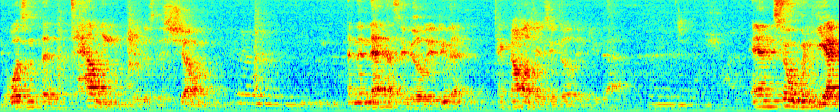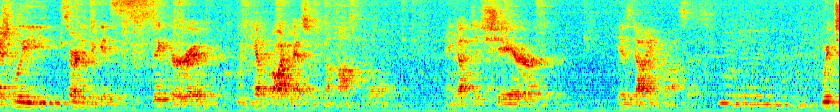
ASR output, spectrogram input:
It wasn't the telling, it was the showing. Hmm. And the net has the ability to do that. Technology has the ability to do that. And so when he actually started to get sicker, we kept broadcasting from the hospital and got to share his dying process. Mm-hmm. Which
